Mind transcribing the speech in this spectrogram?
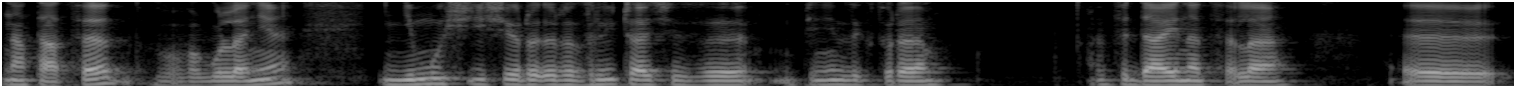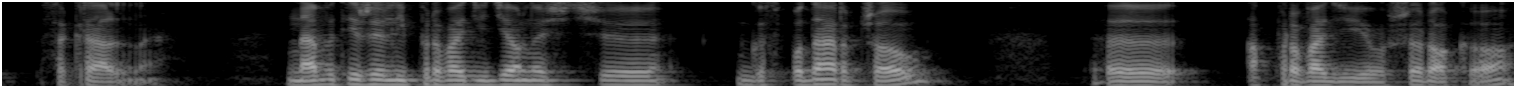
na tacę, w w ogóle nie, i nie musi się ro- rozliczać z pieniędzy, które wydaje na cele e, sakralne. Nawet jeżeli prowadzi działalność e, gospodarczą, e, a prowadzi ją szeroko,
